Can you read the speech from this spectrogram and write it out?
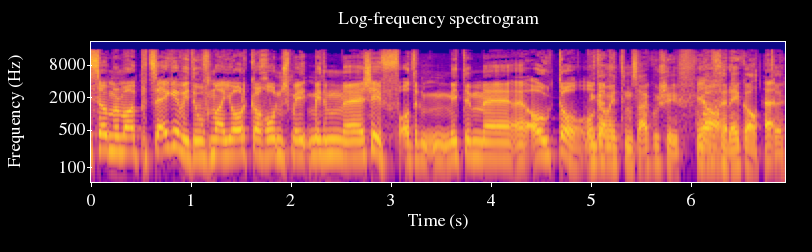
soll mir mal zeigen, wie du auf Mallorca kommst mit, mit dem äh, Schiff oder mit dem äh, Auto. Ich gehe Oder, mit dem Segelschiff, mache Regatten. Äh,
